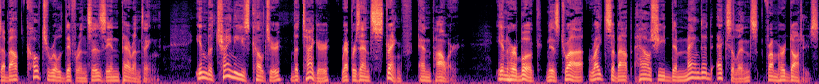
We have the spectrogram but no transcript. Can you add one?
about cultural differences in parenting. In the Chinese culture, the tiger represents strength and power. In her book, Ms. Chua writes about how she demanded excellence from her daughters.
